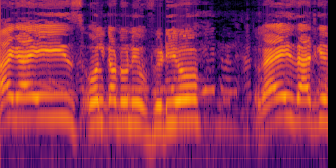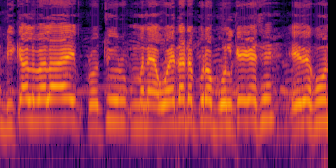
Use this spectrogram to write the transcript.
Hi guys welcome to new video guys আজকে বিকালবেলায় প্রচুর মানে ওয়েদারটা পুরো বলকে গেছে এই দেখুন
